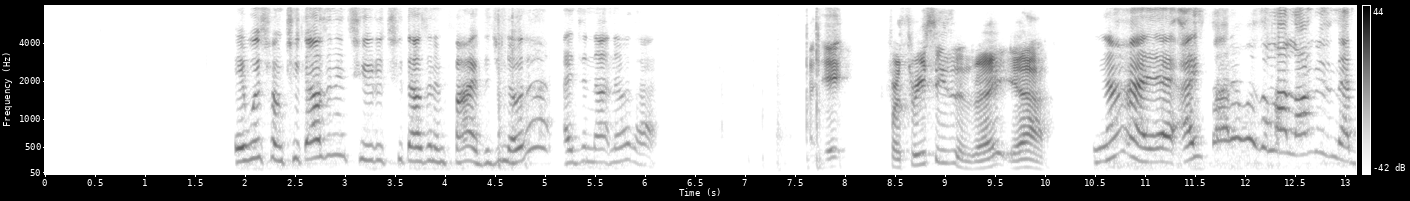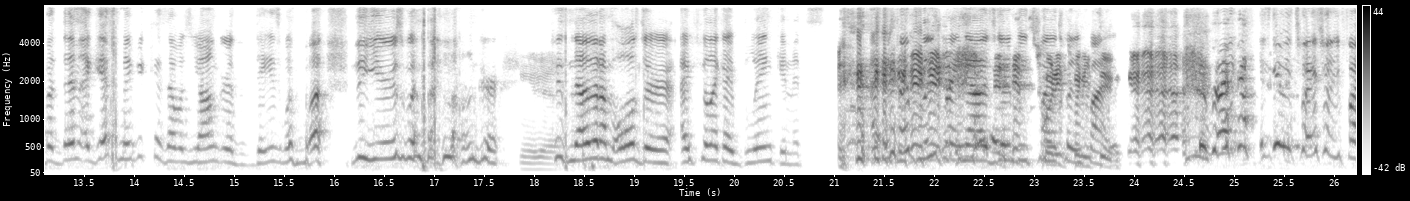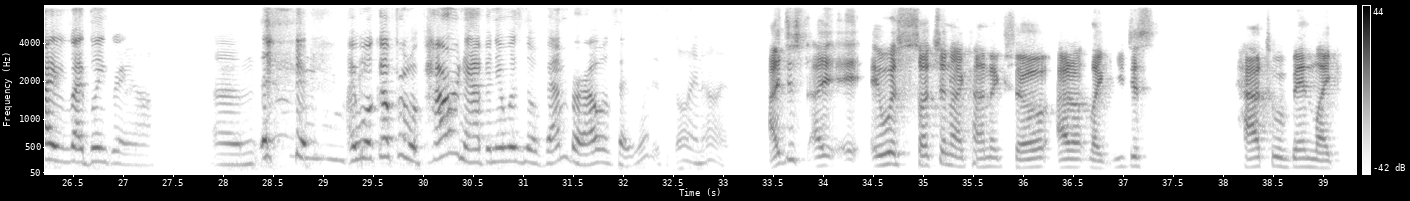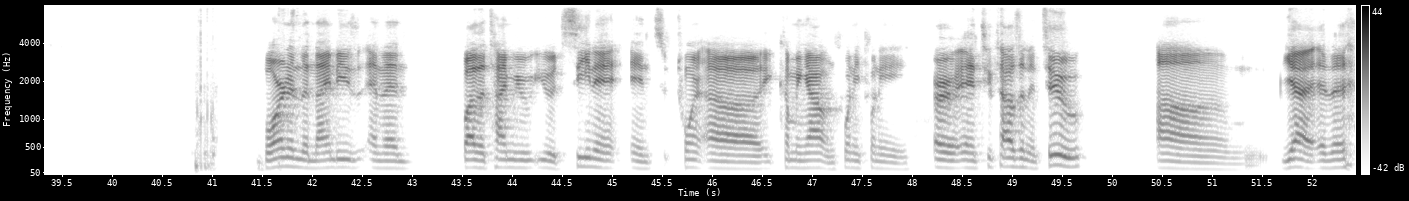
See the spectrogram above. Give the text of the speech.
It was from 2002 to 2005. Did you know that? I did not know that. It, for three seasons, right? Yeah. Yeah, I, thought it was a lot longer than that, but then I guess maybe because I was younger, the days went by, the years went by longer. yeah. Because now that I'm older, I feel like I blink and it's I, if I blink right now, it's gonna be 2025. right. It's gonna be 2025 if I blink right now. Um, I woke up from a power nap and it was November. I was like, what is going on? I just I it, it was such an iconic show. I don't like you just had to have been like born in the 90s and then by the time you you had seen it in 20 uh coming out in 2020 or in 2002 um yeah and then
